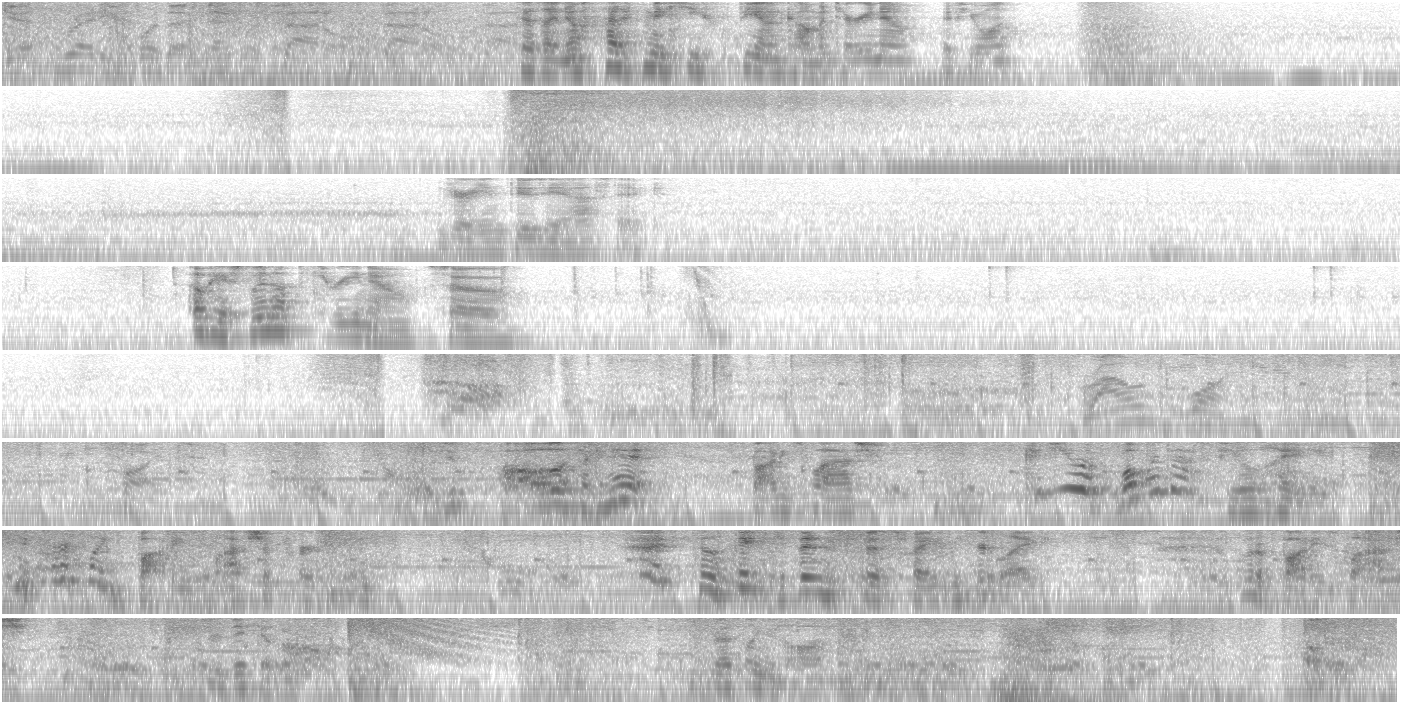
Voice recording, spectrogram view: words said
Get ready for the next battle. Battle. Battle. Because I know how to make you be on commentary now, if you want. Very enthusiastic. Okay, split up three now, so.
